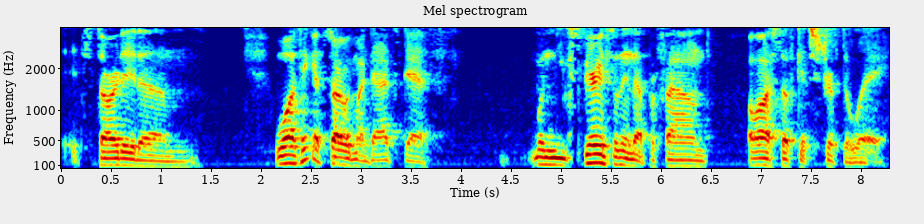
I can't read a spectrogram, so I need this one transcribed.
it started. um Well, I think it started with my dad's death. When you experience something that profound, a lot of stuff gets stripped away,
